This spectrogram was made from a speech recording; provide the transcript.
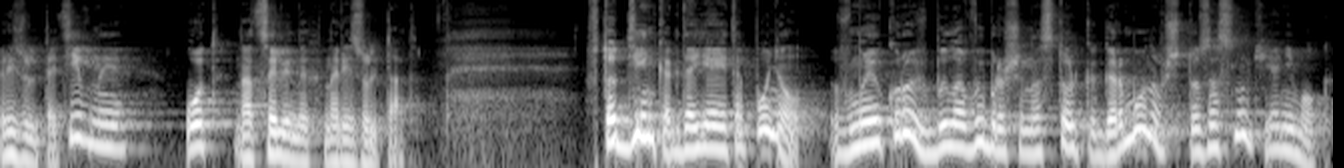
результативные от нацеленных на результат. В тот день, когда я это понял, в мою кровь было выброшено столько гормонов, что заснуть я не мог.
